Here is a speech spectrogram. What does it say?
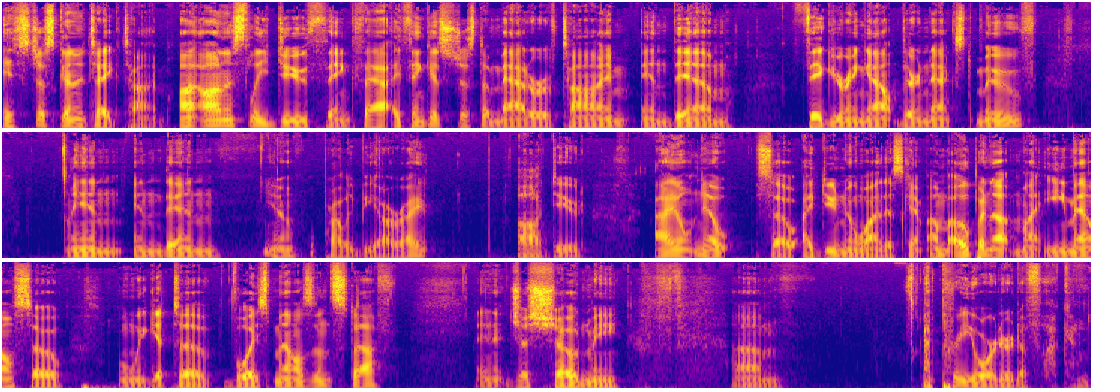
It's just going to take time. I honestly do think that. I think it's just a matter of time and them figuring out their next move. And and then, you know, we'll probably be all right. Oh, dude. I don't know. So I do know why this came. I'm open up my email so when we get to voicemails and stuff and it just showed me um I pre-ordered a fucking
